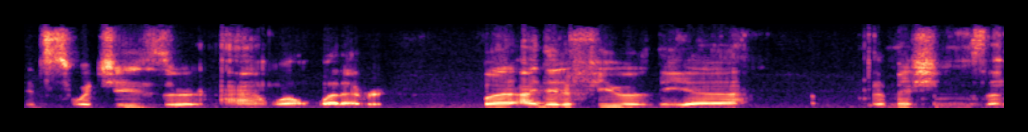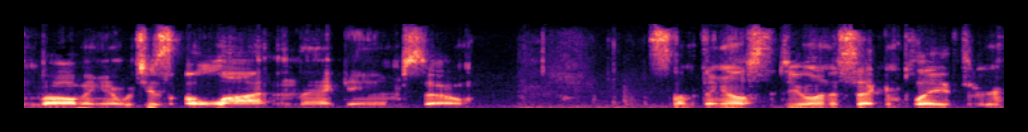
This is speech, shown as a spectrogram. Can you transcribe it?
it switches or uh, well, whatever. But I did a few of the uh, the missions involving it, which is a lot in that game. So something else to do on a second playthrough.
